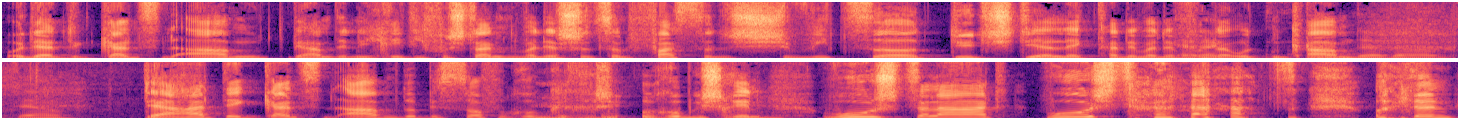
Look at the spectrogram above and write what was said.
Und der hat den ganzen Abend, wir haben den nicht richtig verstanden, weil der schon so fast so einen Schweizer Deutsch-Dialekt hatte, weil der Ja, von da da unten kam. Der, da, der. Der hat den ganzen Abend nur besoffen rumgesch rumgeschrien, Wurstsalat, Wurstsalat. Und dann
